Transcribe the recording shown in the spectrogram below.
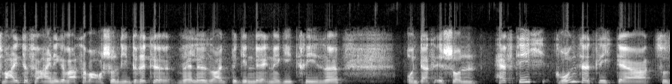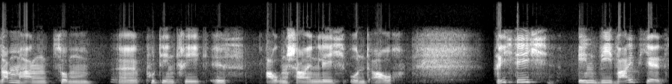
zweite, für einige war es aber auch schon die dritte Welle seit Beginn der Energiekrise. Und das ist schon heftig. Grundsätzlich der Zusammenhang zum äh, Putin-Krieg ist augenscheinlich und auch richtig. Inwieweit jetzt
